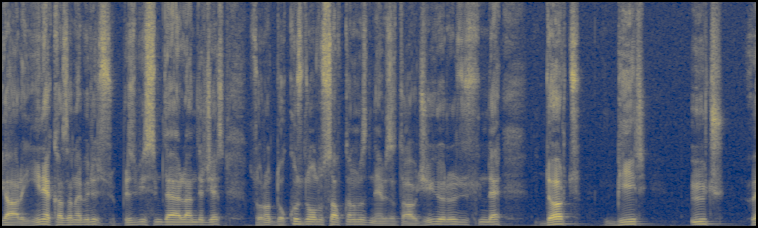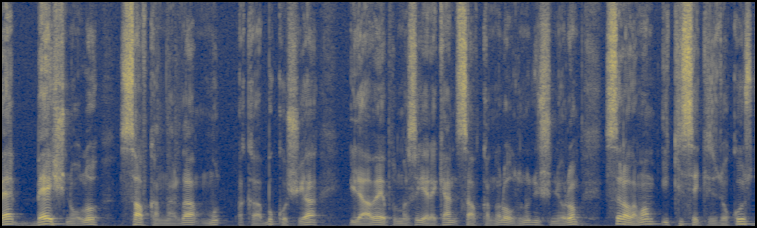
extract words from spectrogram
Yarın yine kazanabilir. Sürpriz bir isim değerlendireceğiz. Sonra 9 nolu safkanımız Nevzat Avcı'yı görüyoruz üstünde. 4, 1, 3 ve 5 nolu safkanlarda mutlaka bu koşuya ilave yapılması gereken safkanlar olduğunu düşünüyorum. Sıralamam 2, 8, 9,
